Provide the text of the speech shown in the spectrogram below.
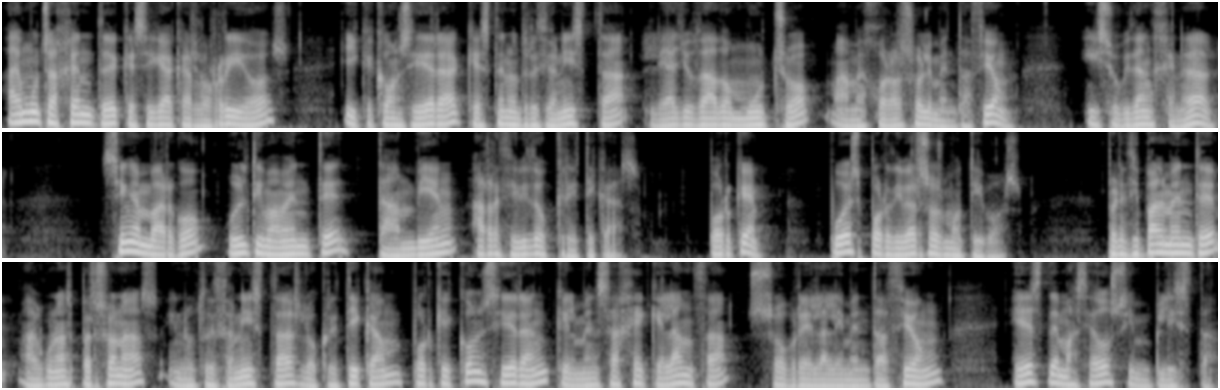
Hay mucha gente que sigue a Carlos Ríos y que considera que este nutricionista le ha ayudado mucho a mejorar su alimentación y su vida en general. Sin embargo, últimamente también ha recibido críticas. ¿Por qué? Pues por diversos motivos. Principalmente, algunas personas y nutricionistas lo critican porque consideran que el mensaje que lanza sobre la alimentación es demasiado simplista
